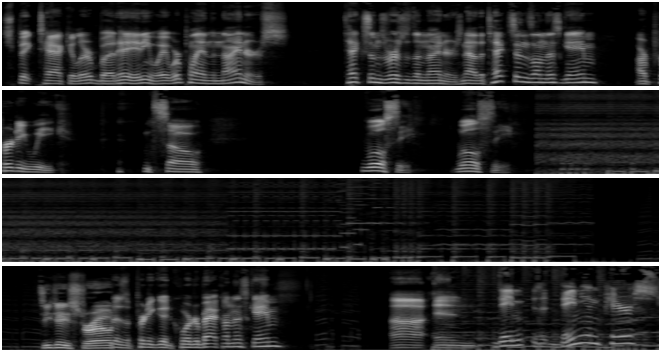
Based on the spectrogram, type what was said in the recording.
spectacular, but hey, anyway, we're playing the Niners, Texans versus the Niners. Now the Texans on this game are pretty weak, so we'll see. We'll see. CJ Stroud. Is a pretty good quarterback on this game, uh, and Dam- is it Dameon Pierce?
